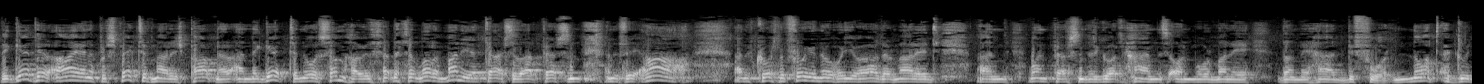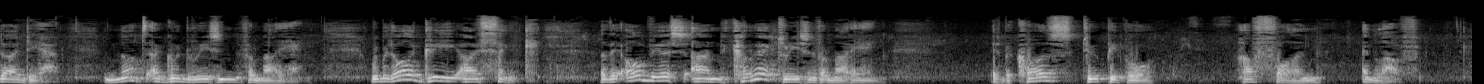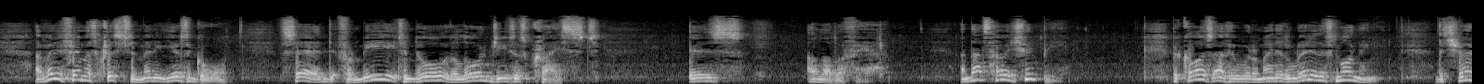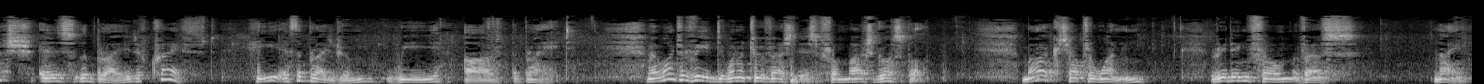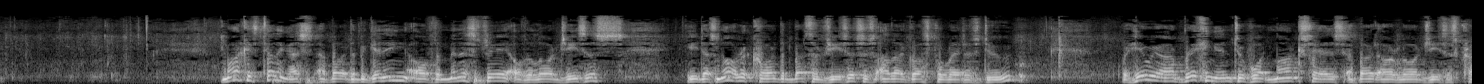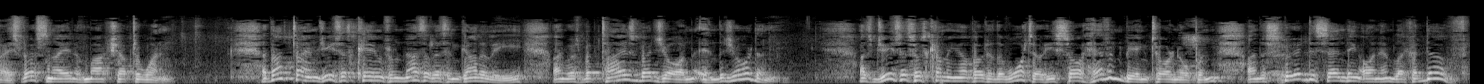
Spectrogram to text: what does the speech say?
They get their eye on a prospective marriage partner and they get to know somehow that there's a lot of money attached to that person and they say, ah. And of course, before you know where you are, they're married and one person has got hands on more money than they had before. Not a good idea. Not a good reason for marrying. We would all agree, I think, that the obvious and correct reason for marrying is because two people have fallen in love. A very famous Christian many years ago said, For me to know the Lord Jesus Christ is a love affair. And that's how it should be. Because, as we were reminded already this morning, the church is the bride of Christ. He is the bridegroom, we are the bride. Now I want to read one or two verses from Mark's Gospel. Mark chapter 1, reading from verse 9. Mark is telling us about the beginning of the ministry of the Lord Jesus. He does not record the birth of Jesus as other gospel writers do. But here we are breaking into what Mark says about our Lord Jesus Christ. Verse 9 of Mark chapter 1. At that time Jesus came from Nazareth in Galilee and was baptized by John in the Jordan. As Jesus was coming up out of the water, he saw heaven being torn open and the Spirit descending on him like a dove.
